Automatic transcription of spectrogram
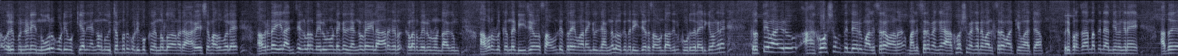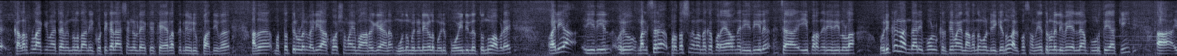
ഒരു മുന്നണി നൂറ് കോടി പൊക്കിയാൽ ഞങ്ങൾ നൂറ്റമ്പത് കോടി പൊക്കും എന്നുള്ളതാണ് ഒരു ആവേശം. അതുപോലെ അവരുടെ കയ്യിൽ അഞ്ച് കളർ ബലൂൺ ഉണ്ടെങ്കിൽ ഞങ്ങളുടെ കയ്യിൽ ആറ് കളർ- ബലൂൺ ഉണ്ടാകും. അവർ വെക്കുന്ന ഡി ജെയുടെ സൗണ്ട് ഇത്രയുമാണെങ്കിൽ ഞങ്ങൾ വെക്കുന്ന ഡി ജെയുടെ സൗണ്ട് അതിൽ കൂടുതലായിരിക്കും. അങ്ങനെ കൃത്യമായൊരു ആഘോഷത്തിന്റെ ഒരു മത്സരമാണ്. മത്സരം എങ്ങനെ ആഘോഷം എങ്ങനെ മത്സരമാക്കി മാറ്റാം? ഒരു പ്രചാരണത്തിന്റെ അന്ത്യം എങ്ങനെ അത് കളർഫുള്ളാക്കി മാറ്റാം എന്നുള്ളതാണ് ഈ കൊട്ടിക്കലാശങ്ങളുടെയൊക്കെ കേരളത്തിലെ ഒരു പതിവ്. അത് മൊത്തത്തിലുള്ളൊരു വലിയ ആഘോഷമായി മാറുകയാണ്. മൂന്ന് മുന്നണികളും ഒരു പോയിന്റിലെത്തുന്നു അവിടെ വലിയ രീതിയിൽ ഒരു മത്സര പ്രദർശനം എന്നൊക്കെ പറയാവുന്ന രീതിയിൽ ഈ പറഞ്ഞ രീതിയിലുള്ള ഒരുക്കങ്ങൾ എന്തായാലും ഇപ്പോൾ കൃത്യമായി നടന്നുകൊണ്ടിരിക്കുന്നു. അല്പസമയത്തിനുള്ളിൽ ഇവയെല്ലാം പൂർത്തിയാക്കി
